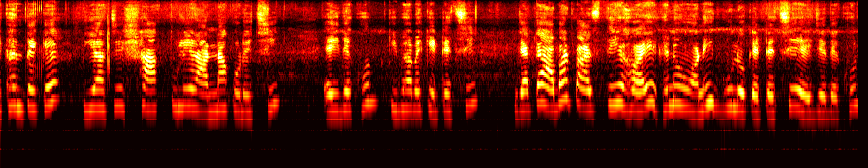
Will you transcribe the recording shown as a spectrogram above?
এখান থেকে পেঁয়াজের শাক তুলে রান্না করেছি। এই দেখুন, কীভাবে কেটেছি। যাতে আবার পাশ দিয়ে হয় এখানে অনেকগুলো কেটেছি। এই যে দেখুন,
